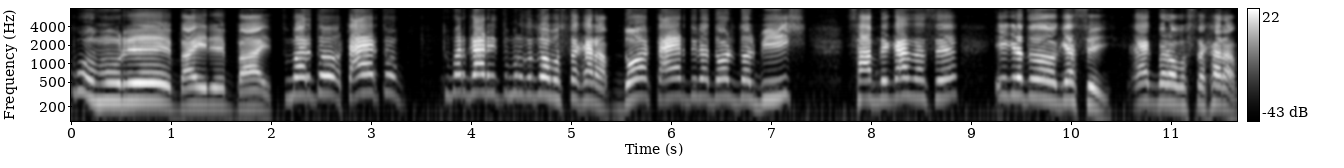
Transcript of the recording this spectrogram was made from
কোমরে, বাইরে, বাই। তোমার তো টায়ার তো তোমার গাড়ি তোমার কত অবস্থা খারাপ। দর টায়ার দুটা দশ দশ, বিশ, সামনে গাছ আছে, এগুলো তো গেছেই। একবার অবস্থা খারাপ।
